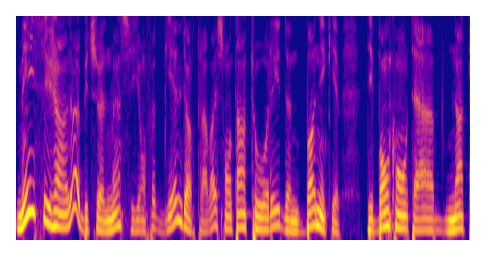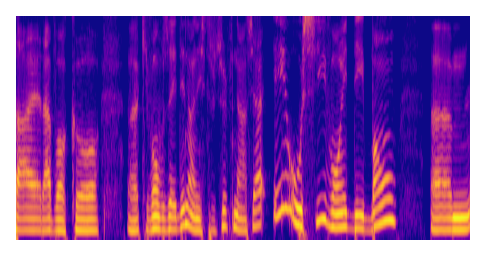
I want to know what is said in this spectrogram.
Mais ces gens-là, habituellement, s'ils ont fait bien leur travail, sont entourés d'une bonne équipe, des bons comptables, notaires, avocats, euh, qui vont vous aider dans les structures financières et aussi vont être des bons, euh,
